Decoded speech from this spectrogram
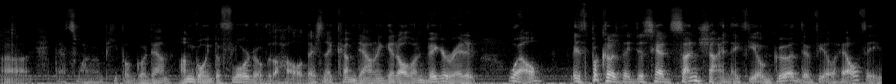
Uh, that's why when people go down, I'm going to Florida over the holidays, and they come down and get all invigorated. Well, it's because they just had sunshine. They feel good. They feel healthy.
